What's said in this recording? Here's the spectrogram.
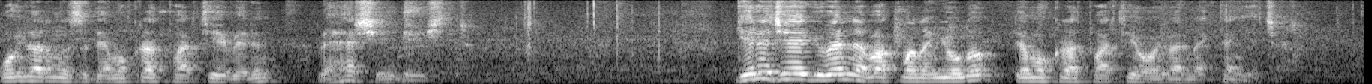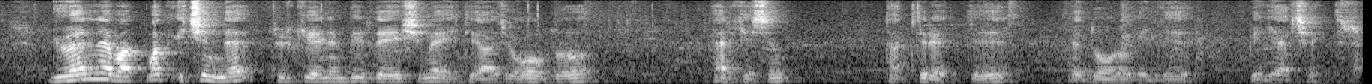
oylarınızı Demokrat Parti'ye verin ve her şeyi değiştirin. Geleceğe güvenle bakmanın yolu Demokrat Parti'ye oy vermekten geçer. Güvenle bakmak için de Türkiye'nin bir değişime ihtiyacı olduğu herkesin takdir ettiği ve doğru bildiği bir gerçektir.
